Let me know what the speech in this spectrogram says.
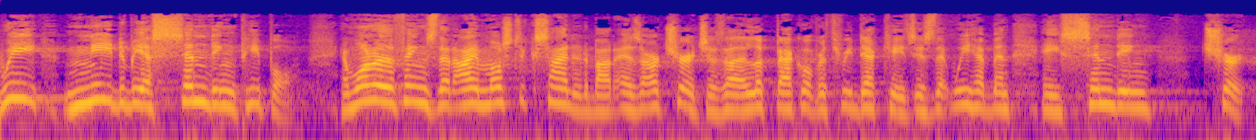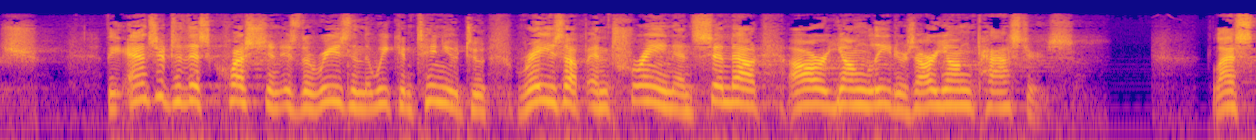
We need to be ascending people. And one of the things that I'm most excited about as our church, as I look back over three decades, is that we have been a sending church. The answer to this question is the reason that we continue to raise up and train and send out our young leaders, our young pastors. Last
